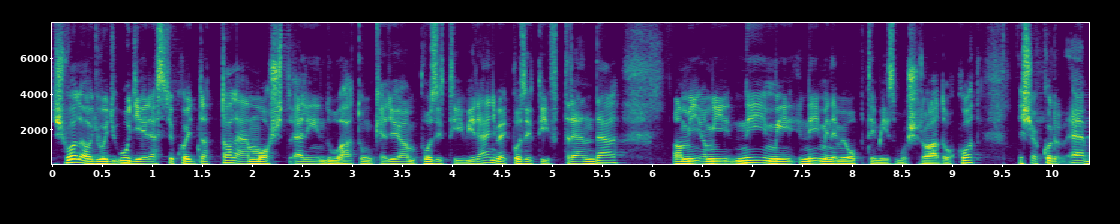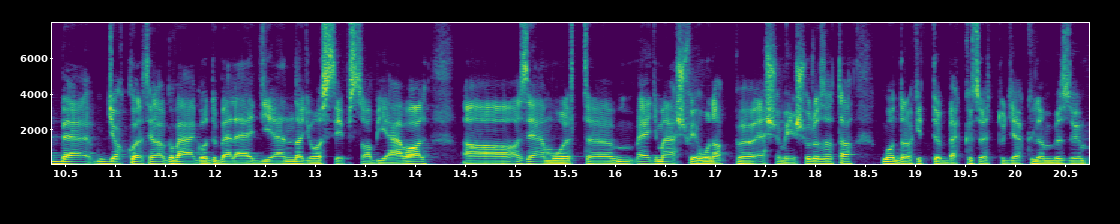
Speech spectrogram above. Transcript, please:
és valahogy úgy, úgy éreztük, hogy na, talán most elindulhatunk egy olyan pozitív irányba, egy pozitív pozitív trenddel, ami, ami némi, némi némi optimizmusra ad okot, és akkor ebbe gyakorlatilag vágott bele egy ilyen nagyon szép szabjával az elmúlt egy-másfél hónap esemény sorozata, gondolok itt többek között ugye különböző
